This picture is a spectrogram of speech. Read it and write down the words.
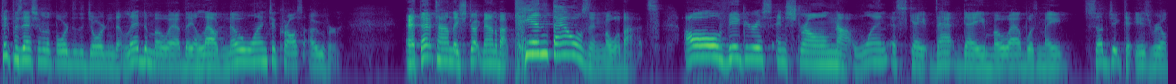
took possession of the fords of the Jordan that led to Moab. They allowed no one to cross over. At that time, they struck down about 10,000 Moabites, all vigorous and strong, not one escaped. That day, Moab was made subject to Israel,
